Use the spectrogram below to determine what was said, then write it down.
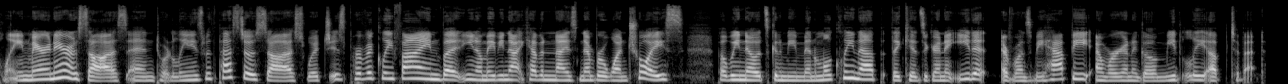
plain marinara sauce and tortellinis with pesto sauce, which is perfectly fine, but you know, maybe not Kevin and I's number one choice, but we know it's going to be minimal cleanup. The kids are going to eat it, everyone's going to be happy, and we're going to go immediately up to bed.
